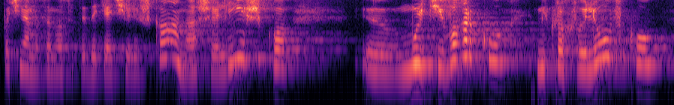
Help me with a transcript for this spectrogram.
Почнемо заносити дитячі ліжка, наше ліжко, е, мультиварку, мікрохвильовку,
